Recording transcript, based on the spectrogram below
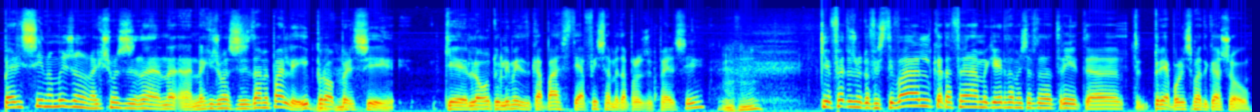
πέρσι, νομίζω, να αρχίσουμε να, να, να, αρχίσουμε να συζητάμε πάλι, ή πρόπερσι. Mm-hmm. Και λόγω του limited capacity αφήσαμε τα project πέρσι. Mm-hmm. Και φέτος με το φεστιβάλ καταφέραμε και ήρθαμε σε αυτά τα τρία, τα, τρία πολύ σημαντικά σοου.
